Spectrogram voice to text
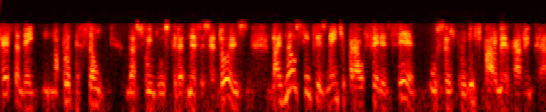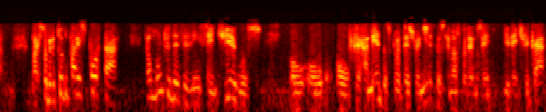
fez também uma proteção da sua indústria nesses setores, mas não simplesmente para oferecer os seus produtos para o mercado interno, mas sobretudo para exportar. Então, muitos desses incentivos ou, ou, ou, ferramentas protecionistas que nós podemos identificar,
